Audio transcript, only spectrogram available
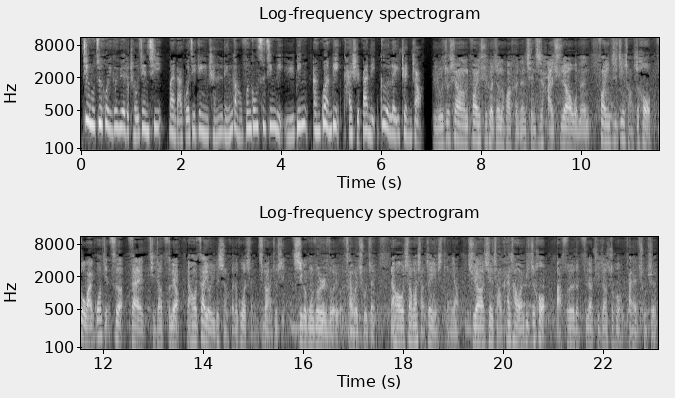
进入最后一个月的筹建期。万达国际电影城临港分公司经理于斌按惯例开始办理各类证照。比如，就像放映许可证的话，可能前期还需要我们放映机进场之后做完光检测，再提交资料，然后再有一个审核的过程，基本上就是七个工作日左右才会出证。然后消防小镇也是同样，需要现场勘查完毕之后，把所有的资料提交之后才出证。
